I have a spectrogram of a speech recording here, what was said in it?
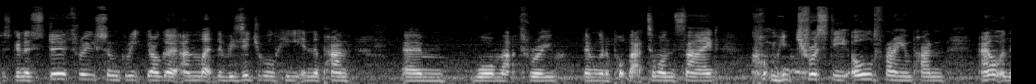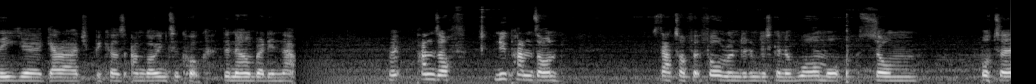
just going to stir through some Greek yogurt and let the residual heat in the pan um, warm that through. Then I'm going to put that to one side, cut my trusty old frying pan out of the uh, garage because I'm going to cook the naan bread in that. Right, pan's off, new pan's on. Start off at 400, I'm just going to warm up some butter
